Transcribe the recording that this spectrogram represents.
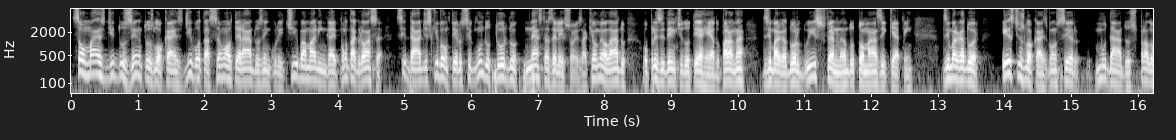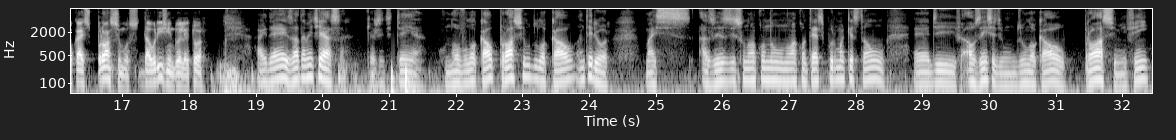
São mais de 200 locais de votação alterados em Curitiba, Maringá e Ponta Grossa, cidades que vão ter o segundo turno nestas eleições. Aqui ao meu lado, o presidente do TRE do Paraná, desembargador Luiz Fernando Tomasi Kepping. Desembargador, estes locais vão ser mudados para locais próximos da origem do eleitor? A ideia é exatamente essa, que a gente tenha um novo local próximo do local anterior. Mas às vezes isso não, não, não acontece por uma questão é, de ausência de um, de um local próximo, enfim.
